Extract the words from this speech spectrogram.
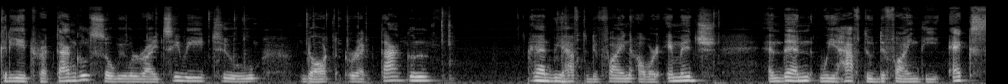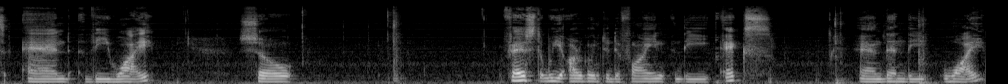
create rectangles so we will write cv2 dot rectangle. And we have to define our image. And then we have to define the x and the y. So first we are going to define the x and then the y.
